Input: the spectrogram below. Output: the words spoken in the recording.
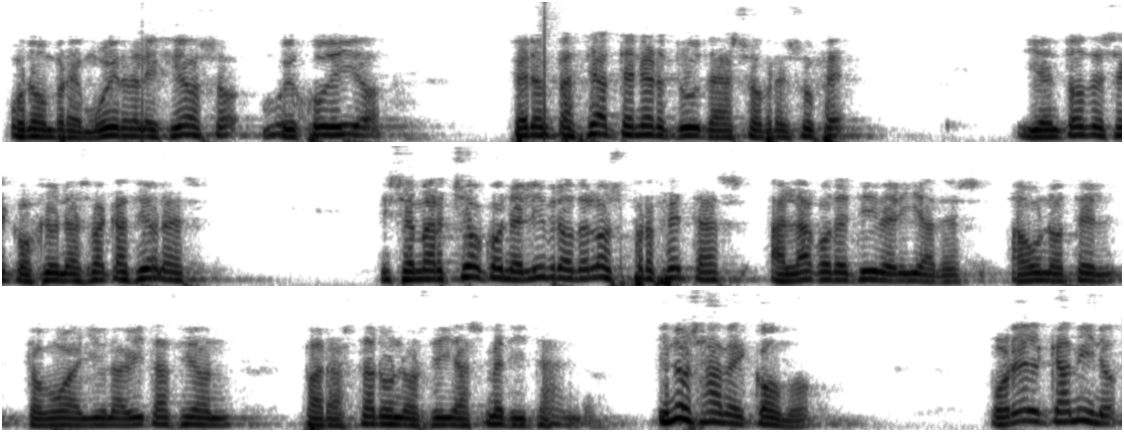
un hombre muy religioso, muy judío, pero empecé a tener dudas sobre su fe. Y entonces se cogió unas vacaciones y se marchó con el libro de los profetas al lago de Tiberíades, a un hotel, tomó allí una habitación para estar unos días meditando. Y no sabe cómo. Por el camino,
